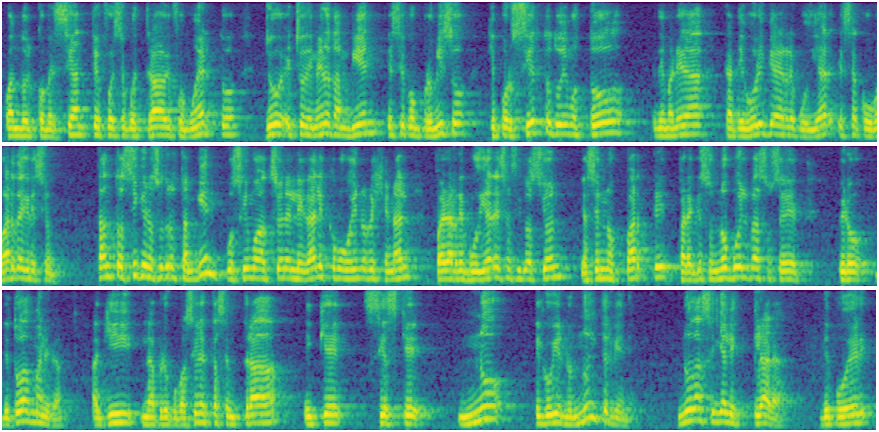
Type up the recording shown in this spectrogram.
cuando el comerciante fue secuestrado y fue muerto. Yo echo de menos también ese compromiso que, por cierto, tuvimos todos de manera categórica de repudiar esa cobarde agresión. Tanto así que nosotros también pusimos acciones legales como gobierno regional para repudiar esa situación y hacernos parte para que eso no vuelva a suceder. Pero de todas maneras, aquí la preocupación está centrada en que si es que no, el gobierno no interviene, no da señales claras de poder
